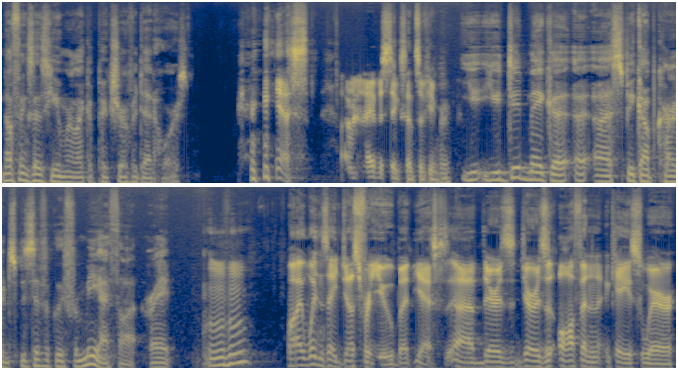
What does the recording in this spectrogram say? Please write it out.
Nothing says humor like a picture of a dead horse. yes. I have a sick sense of humor. You you did make a, a, a speak up card specifically for me, I thought, right? Mm-hmm. Well, I wouldn't say just for you, but yes, uh, there's there's often a case where,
